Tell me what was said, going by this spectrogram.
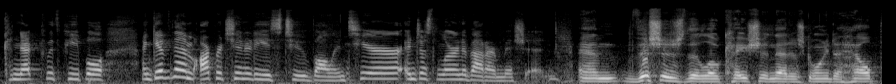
connect with people and give them opportunities to volunteer and just learn about our mission. And this is the location that is going to help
